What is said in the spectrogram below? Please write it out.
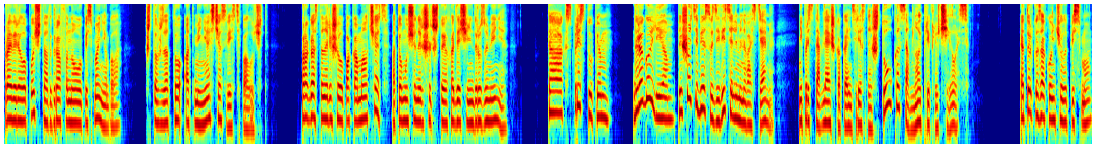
Проверила почту, от графа нового письма не было. Что ж, зато от меня сейчас вести получит. Про Гастона решила пока молчать, а то мужчина решит, что я ходячее недоразумение. Так, приступим. Дорогой Лиам, пишу тебе с удивительными новостями. Не представляешь, какая интересная штука со мной приключилась. Я только закончила письмо,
